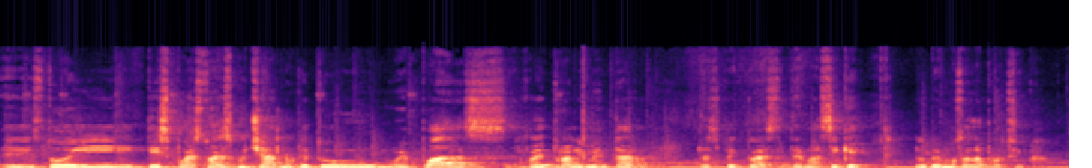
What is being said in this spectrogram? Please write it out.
eh, estoy dispuesto a escuchar lo que tú me puedas retroalimentar respecto a este tema. Así que nos vemos a la próxima.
